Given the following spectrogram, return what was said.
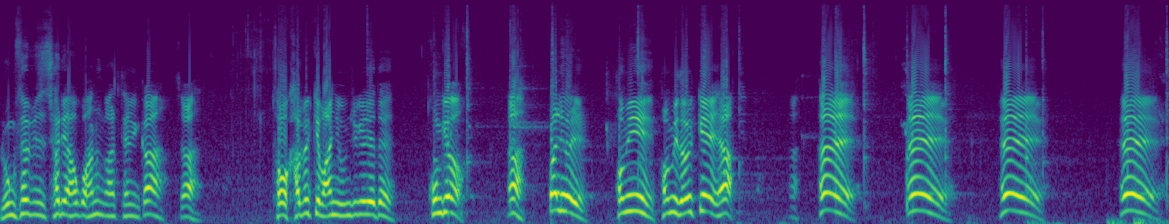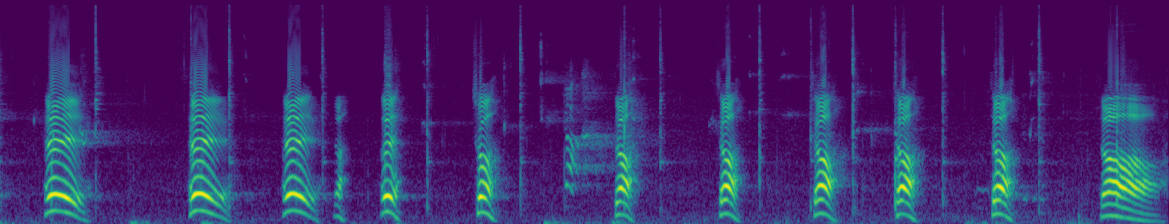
롱 서비스 처리하고 하는 거 할 테니까, 자, 더 가볍게 많이 움직여야 돼. 공격! 야, 빨리 빨리! 범위, 범위 넓게! 야! 아, 헤이! 헤이! 헤이! 헤이, 헤이, 헤이, 헤이, 야, 헤이, 자, 자, 자, 자, 자, 자, 자.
